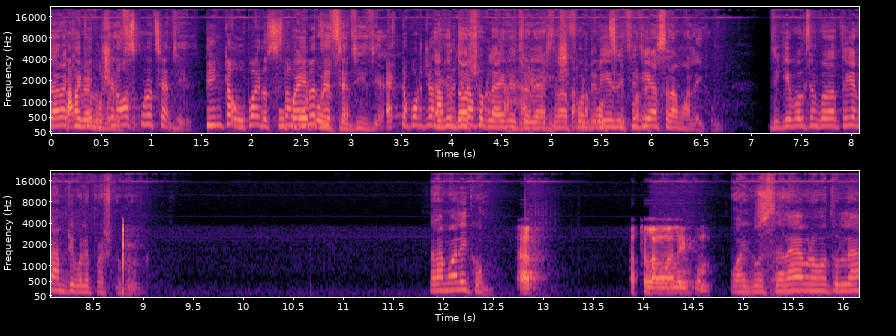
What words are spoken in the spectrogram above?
তারা তারা কি বসে নামাজ পড়েছেন? পড়েছেন তিনটা উপায় রসুলাম বলে দিয়েছেন। জি জি। একটা পর্যন্ত আপনি দর্শক লাইনে চলে হ্যাঁ, ফোনটা নিয়ে দিচ্ছি জি আসসালামু আলাইকুম। জি কে বলছেন কোথা থেকে? নামটি বলে প্রশ্ন করুন। আলাইকুম। আসসালামু আলাইকুম। ওয়ালাইকুম আসসালাম রহমতুল্লাহ।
